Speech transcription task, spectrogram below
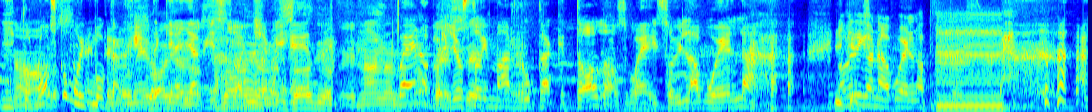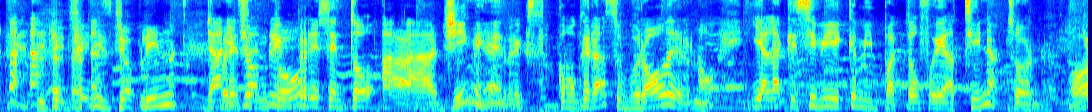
Y No, conozco los- muy poca gente Los que haya visto a los odio. No, no, bueno, no pero puede yo ser. estoy más ruca que todos, güey. Soy la abuela. ¿Y no me qué- digan abuela, putos. y que Janis Joplin Janis presentó Joplin presentó a, a- a a Jimi Hendrix como que era su brother, ¿no? Y a la que sí vi que me impactó fue a Tina Turner. Yo.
